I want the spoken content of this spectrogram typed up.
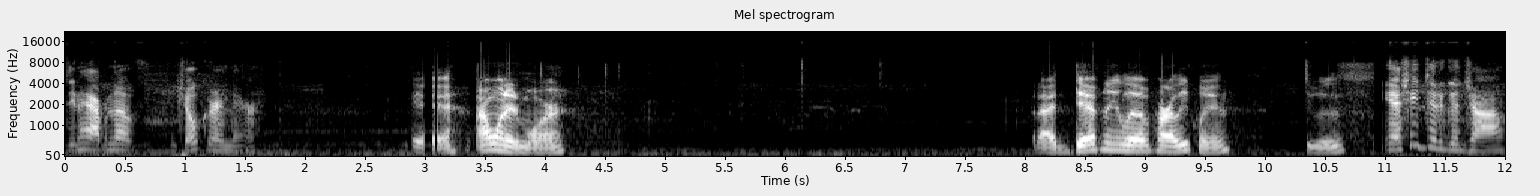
didn't have enough Joker in there. Yeah, I wanted more. But I definitely love Harley Quinn. She was Yeah, she did a good job.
